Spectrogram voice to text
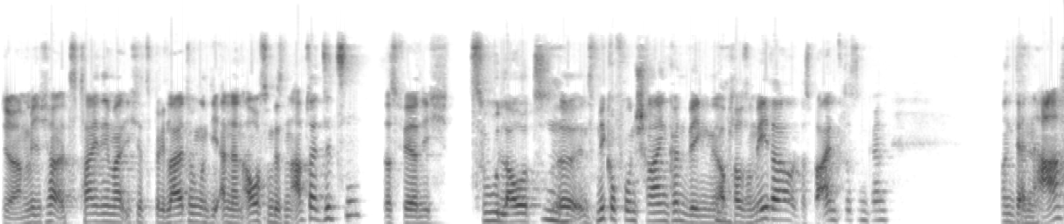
ja, Micha als Teilnehmer, ich als Begleitung und die anderen auch so ein bisschen abseits sitzen, dass wir nicht zu laut Mhm. äh, ins Mikrofon schreien können wegen Mhm. Applausometer und das beeinflussen können. Und danach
